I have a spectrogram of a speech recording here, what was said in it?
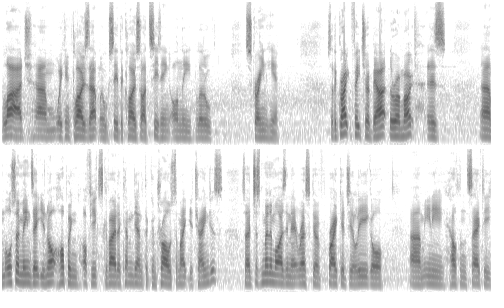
large, um, we can close and we'll see the close side setting on the little screen here. So the great feature about the remote is um, also means that you're not hopping off your excavator, coming down to the controls to make your changes. So just minimizing that risk of breakage your leg or um, any health and safety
